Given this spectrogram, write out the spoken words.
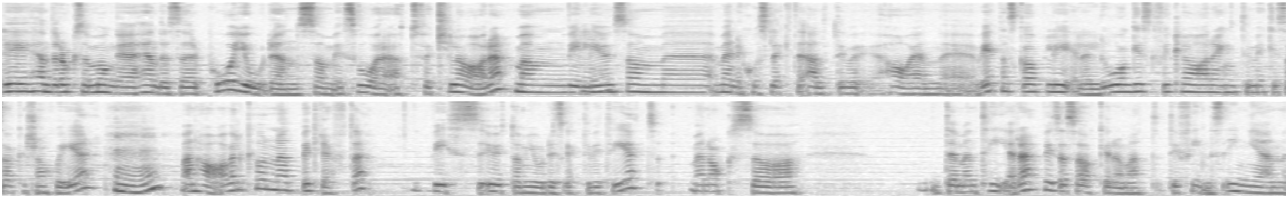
Det händer också många händelser på jorden som är svåra att förklara. Man vill ju som eh, människosläkte alltid ha en eh, vetenskaplig eller logisk förklaring till mycket saker som sker. Man har väl kunnat bekräfta viss utomjordisk aktivitet men också dementera vissa saker om att det finns ingen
